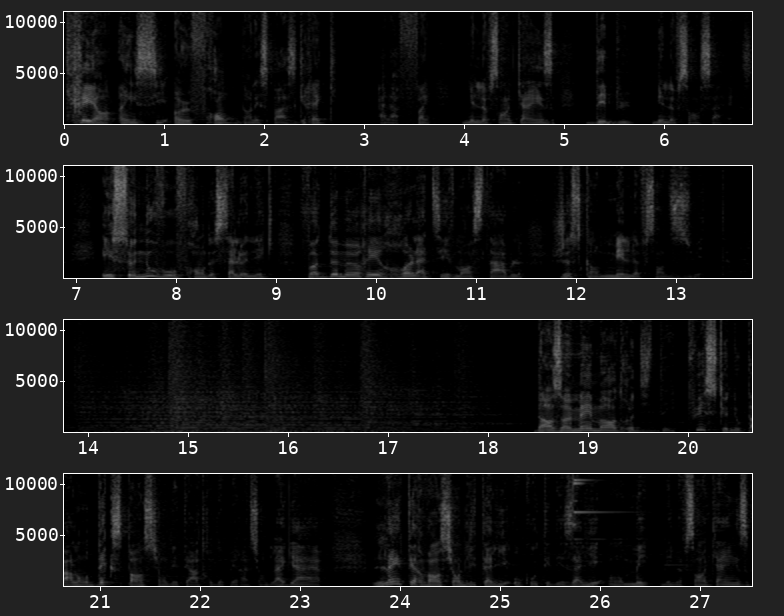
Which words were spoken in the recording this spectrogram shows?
créant ainsi un front dans l'espace grec à la fin 1915, début 1916. Et ce nouveau front de Salonique va demeurer relativement stable jusqu'en 1918. Dans un même ordre d'idées, puisque nous parlons d'expansion des théâtres d'opération de la guerre, l'intervention de l'Italie aux côtés des Alliés en mai 1915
